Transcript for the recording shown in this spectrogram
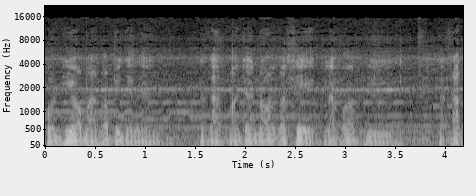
ผลที่ออกมาก็เป็นอย่างนั้นนะครับของอาจารย์น้อยก็เสกแล้วก็มีนะครับ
